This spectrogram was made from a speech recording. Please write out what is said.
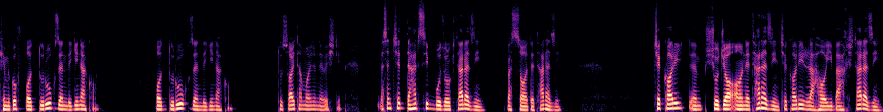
که می‌گفت با دروغ زندگی نکن. با دروغ زندگی نکن. تو سایت هم ما اینو نوشتیم. مثلا چه درسی بزرگتر از این و ساده تر از این. چه کاری شجاعانه تر از این چه کاری رهایی بخشتر از این.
